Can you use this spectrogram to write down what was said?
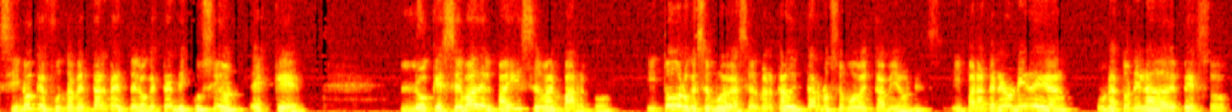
sino que fundamentalmente lo que está en discusión es que lo que se va del país se va en barco y todo lo que se mueve hacia el mercado interno se mueve en camiones. Y para tener una idea, una tonelada de peso,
